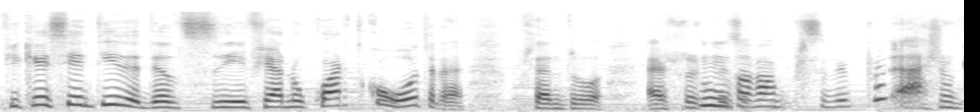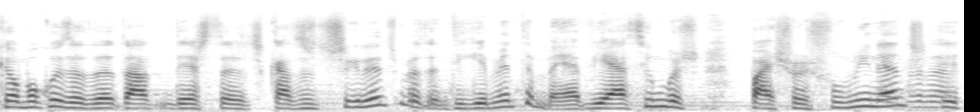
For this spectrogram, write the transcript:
Fiquei sentida dele se enfiar no quarto com outra. Portanto, as pessoas Não estava a perceber. Pois. acham que é uma coisa da- da- destas casas dos segredos, mas antigamente também havia assim umas paixões fulminantes É que,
